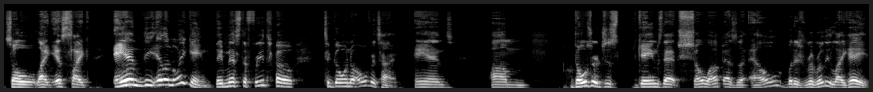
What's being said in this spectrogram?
So like it's like and the Illinois game, they missed the free throw to go into overtime. And um those are just games that show up as a L, but it's really like, hey,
